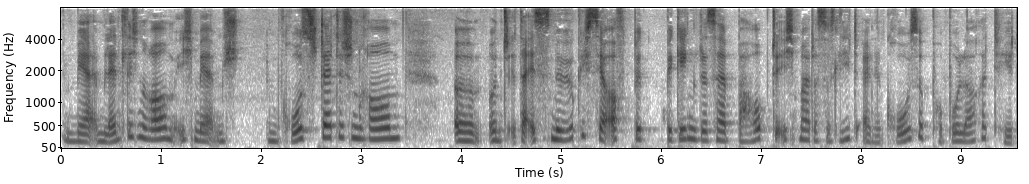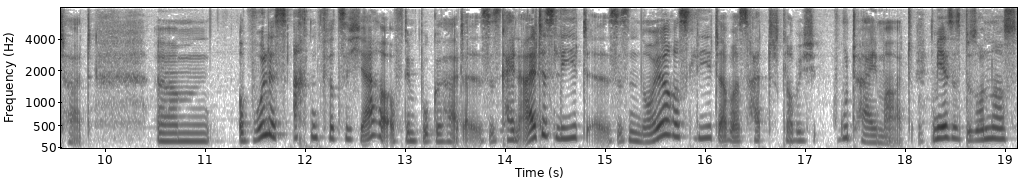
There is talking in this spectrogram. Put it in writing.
Mehr im ländlichen Raum, ich mehr im, im großstädtischen Raum. Ähm, und da ist es mir wirklich sehr oft begegnet. Deshalb behaupte ich mal, dass das Lied eine große Popularität hat. Ähm, obwohl es 48 Jahre auf dem Buckel hat. Es ist kein altes Lied, es ist ein neueres Lied, aber es hat, glaube ich, gut Heimat. Mir ist es besonders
